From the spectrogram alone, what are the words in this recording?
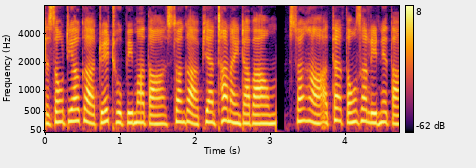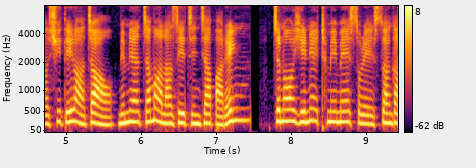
တစုံတစ်ယောက်ကတွဲထူပြီးမှသာစွမ်းကပြန်ထနိုင်တာပါစွမ်းဟာအသက်34နှစ်သာရှိသေးတာကြောင့်မြ мян ကျမ်းမာလာစေခြင်းကြပါတယ် ကျွန်တော်ရေနဲ့ထမင်းမဲဆိုတဲ့စွမ်းက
